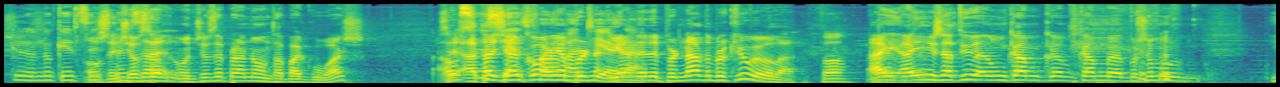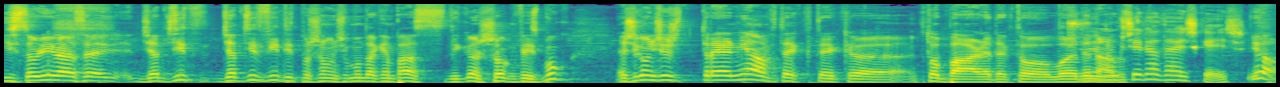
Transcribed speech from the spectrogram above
Kështu nuk ke pse. Ose nëse, nëse pranon ta paguash, ëh, Se ata që janë kohë janë për janë edhe për natën për klube, vëlla. Po. Ai ai është aty, unë kam kam për shembull historira se gjatë gjithë gjatë gjithë vitit për shembull që mund ta kem pas dikën shok në Facebook, e shikon që është tre herë në javë tek tek këto bare tek këto llojet e natës. Nuk çka dha ish keq. Jo.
